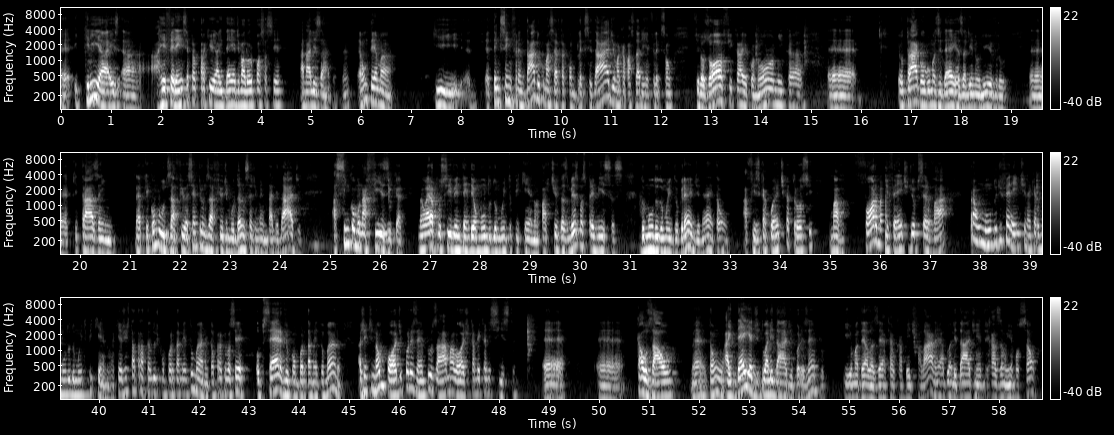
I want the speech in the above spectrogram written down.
é, e cria a, a, a referência para que a ideia de valor possa ser analisada. Né? É um tema que eh, tem que ser enfrentado com uma certa complexidade, uma capacidade de reflexão filosófica, econômica. É, eu trago algumas ideias ali no livro é, que trazem, né, porque como o desafio é sempre um desafio de mudança de mentalidade, assim como na física não era possível entender o mundo do muito pequeno a partir das mesmas premissas do mundo do muito grande, né? Então a física quântica trouxe uma forma diferente de observar para um mundo diferente, né, que era o mundo do muito pequeno. Aqui a gente está tratando de comportamento humano. Então, para que você observe o comportamento humano, a gente não pode, por exemplo, usar uma lógica mecanicista, é, é, causal. Né? Então, a ideia de dualidade, por exemplo, e uma delas é a que eu acabei de falar, né, a dualidade entre razão e emoção,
